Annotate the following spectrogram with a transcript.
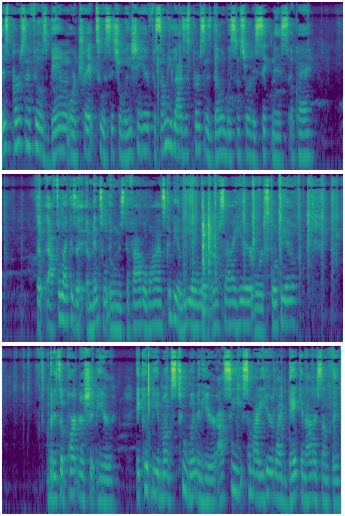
This person feels bound or trapped to a situation here. For some of you guys, this person is dealing with some sort of sickness, okay? The, I feel like it's a, a mental illness. The Five of Wands could be a Leo or Earth sign here or a Scorpio. But it's a partnership here. It could be amongst two women here. I see somebody here like backing out of something.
